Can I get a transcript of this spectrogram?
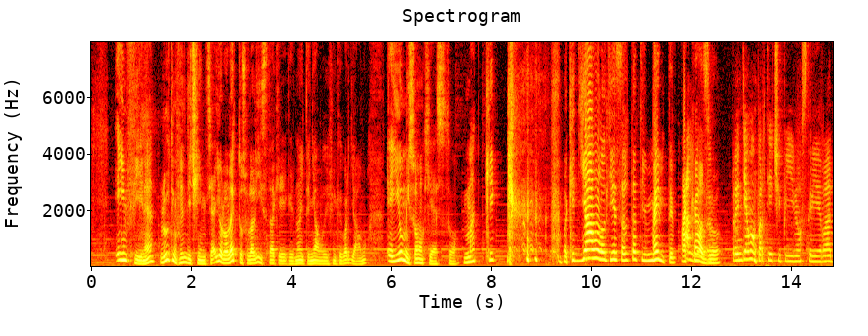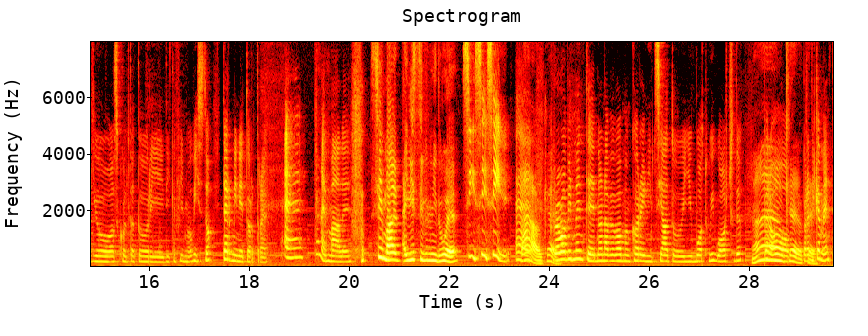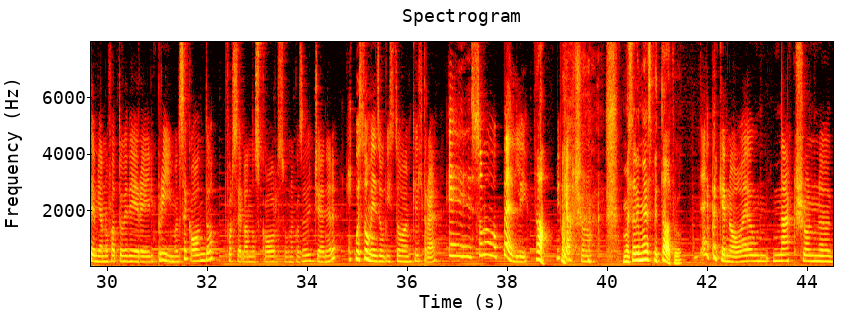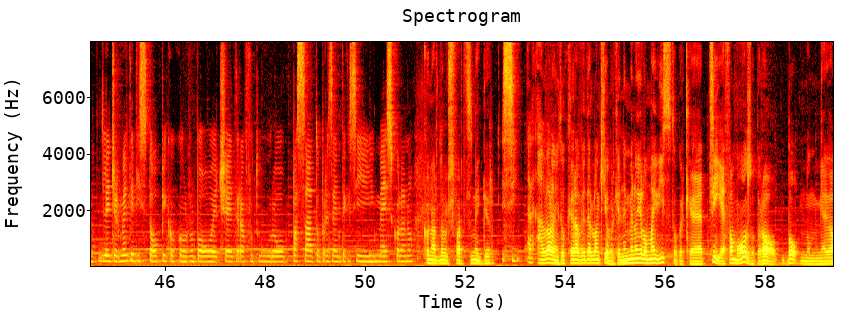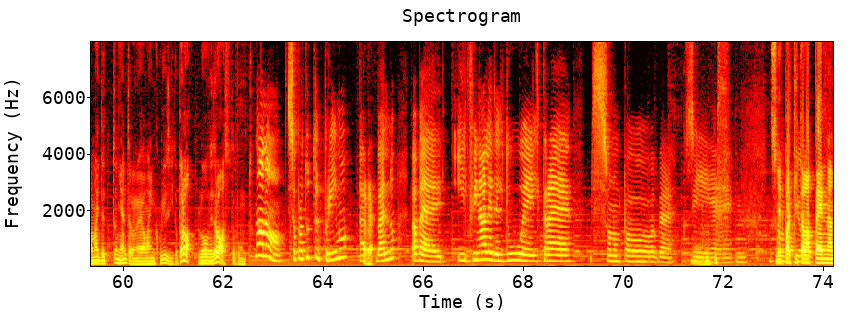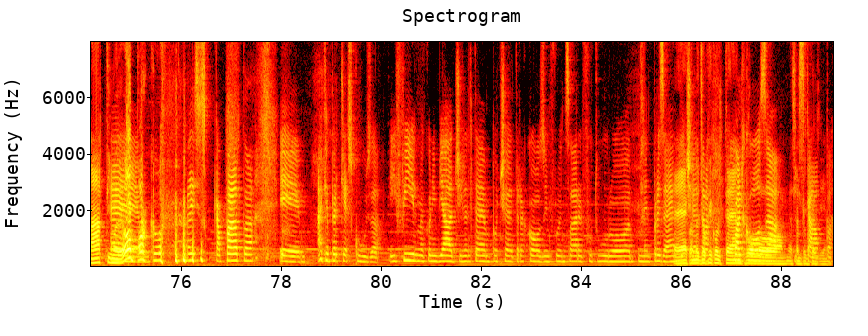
E infine, l'ultimo film di Cinzia, io l'ho letto sulla lista che, che noi teniamo dei film che guardiamo, e io mi sono chiesto, ma che... ma che diavolo ti è saltato in mente a Allora, caso? Rendiamo partecipi i nostri radioascoltatori di che film ho visto. Terminator 3. Eh, è male. Sì, ma hai visto i primi due? Sì, sì, sì. eh, Ah, ok. Probabilmente non avevamo ancora iniziato i What We Watched, Ah, però ok, ok. praticamente mi hanno fatto vedere il primo e il secondo, forse l'anno scorso, una cosa del genere. E questo mese ho visto anche il 3 e sono belli, Ah, mi piacciono. non mi sarei mai aspettato. Eh, perché no? È un, un action eh, leggermente distopico con robot, eccetera, futuro, passato, presente che si mescolano. Con Arnold Schwarzenegger. Sì, Eh, allora mi toccherà vederlo anch'io perché nemmeno io l'ho mai visto perché sì, è famoso, però boh, non mi aveva mai detto niente, non mi aveva mai incuriosito, però lo vedrò a sto punto. no, no, soprattto il primo è Vabbè. bello. Vabbè, il finale del 2 e il 3 sono un po', vabbè, così. Mm. eh, Mi è partita la penna un attimo e Eh, oh porco! è scappata e anche perché scusa i film con i viaggi nel tempo eccetera cose influenzare il futuro nel presente Eh, eccetera quando giochi col tempo qualcosa ti scappa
